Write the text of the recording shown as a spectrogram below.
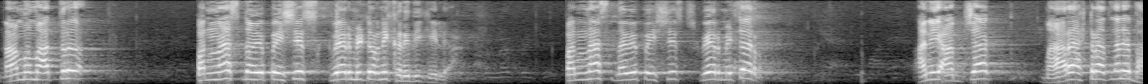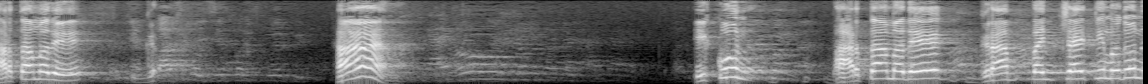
नाममात्र पन्नास नवे पैसे स्क्वेअर मीटरने खरेदी केल्या. पन्नास नवे पैसे स्क्वेअर मीटर. आणि आमच्या महाराष्ट्रातल्या नाही भारतामध्ये हा. एकूण भारतामध्ये ग्रामपंचायतीमधून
